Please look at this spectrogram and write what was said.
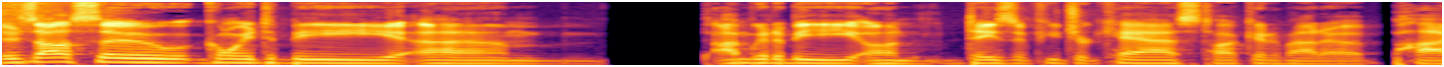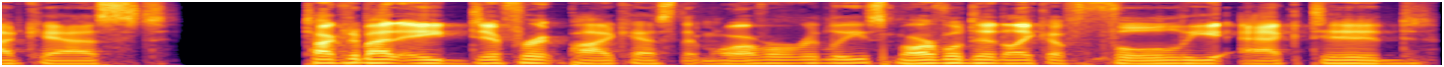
There's also going to be um I'm going to be on Days of Future Cast talking about a podcast talking about a different podcast that Marvel released. Marvel did like a fully acted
